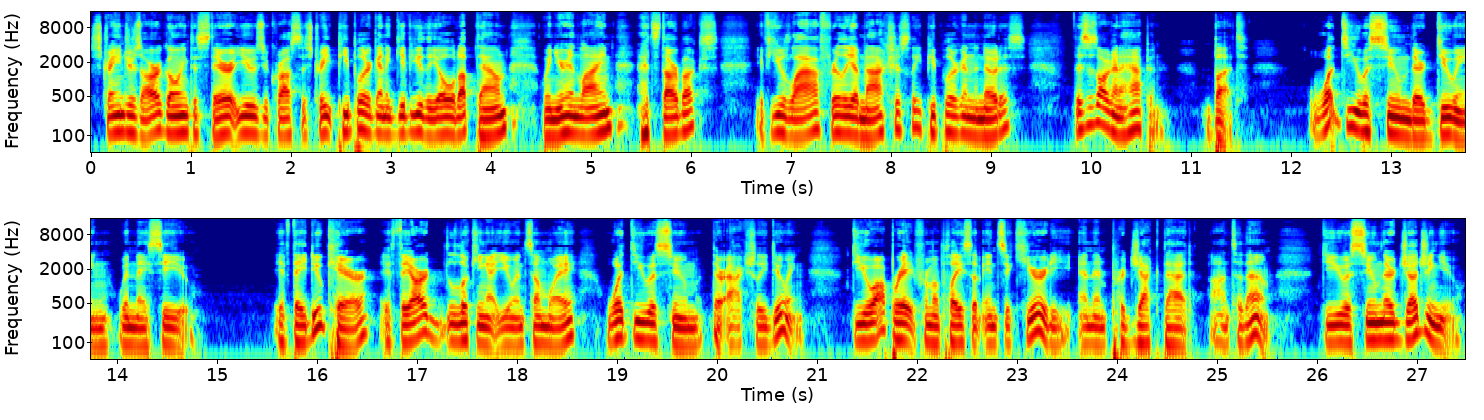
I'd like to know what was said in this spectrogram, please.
Strangers are going to stare at you as you cross the street. People are going to give you the old up down when you're in line at Starbucks. If you laugh really obnoxiously, people are going to notice. This is all going to happen. But what do you assume they're doing when they see you? If they do care, if they are looking at you in some way, what do you assume they're actually doing? Do you operate from a place of insecurity and then project that onto them? Do you assume they're judging you?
